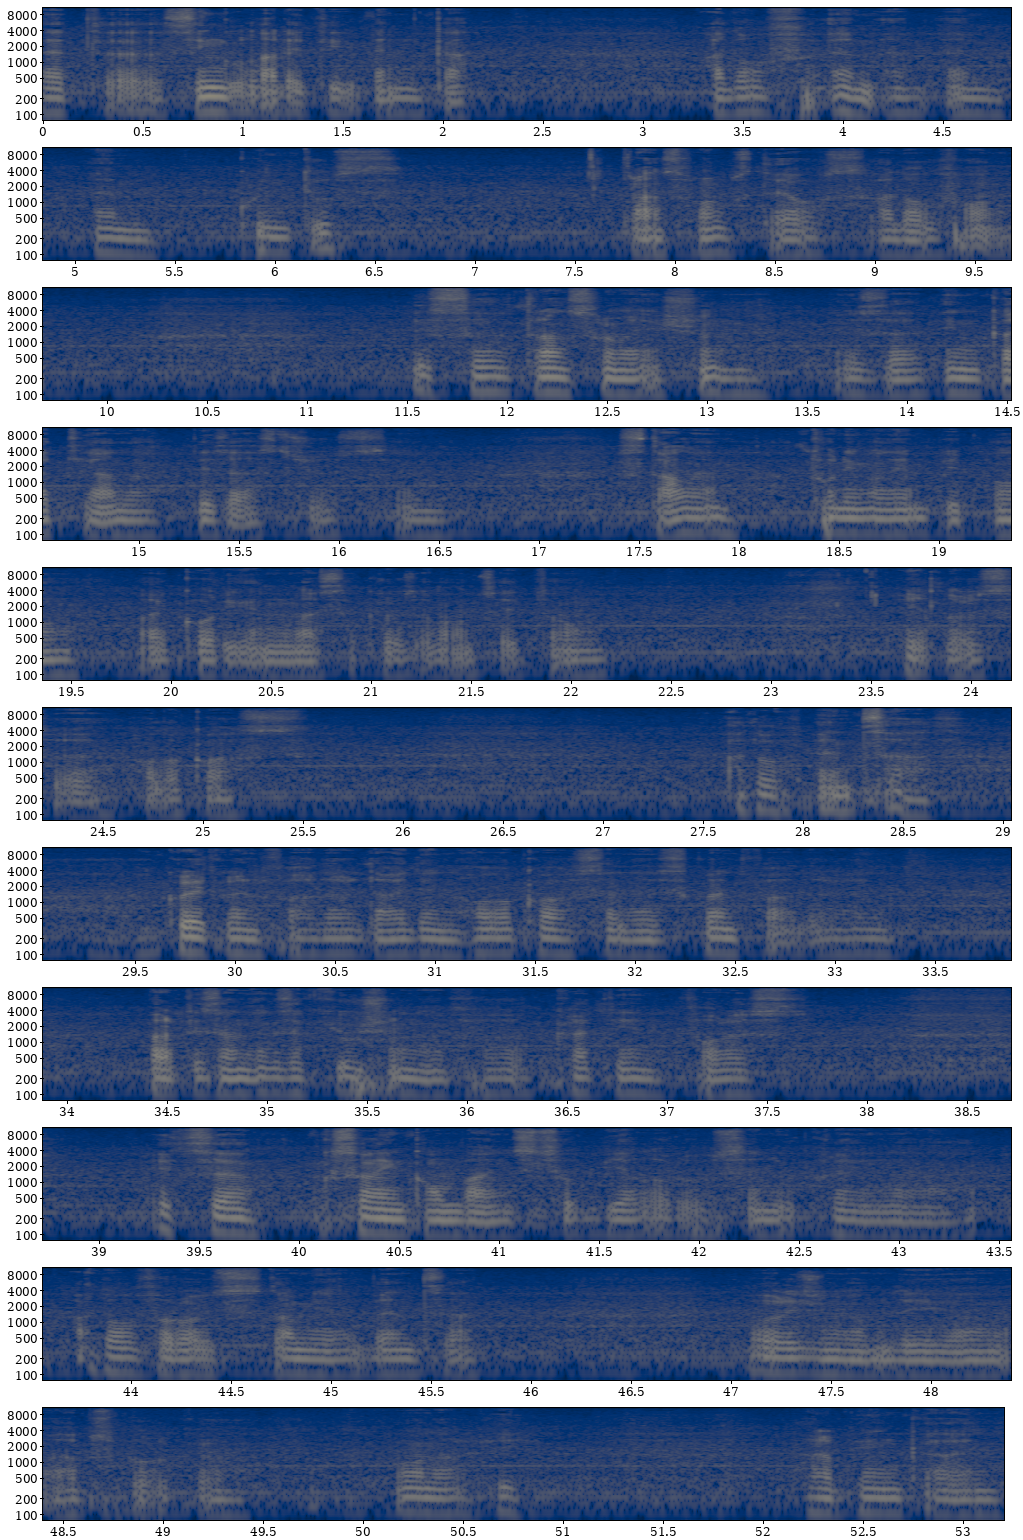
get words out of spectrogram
et uh, singularity Benka, Adolf M. M. M. M. Quintus, transforms Theos Adolfon. This uh, transformation is uh, in Katyana disastrous, in Stalin, 20 million people, like Korean massacres of Mao Zedong, Hitler's uh, Holocaust, Adolf Penza, great grandfather, died in Holocaust, and his grandfather in partisan execution of uh, Katyn forest. It's uh, selling combines to Belarus and Ukraine. Adolf Royce, Damir Benza, origin of the uh, Habsburg uh, monarchy, Rabinka and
